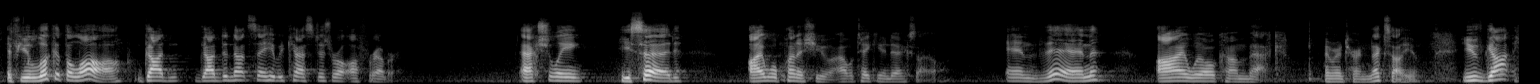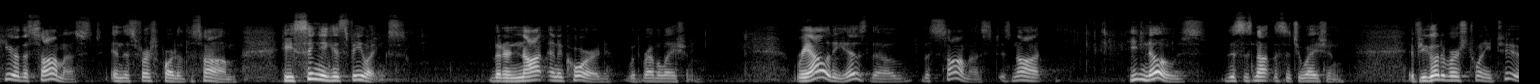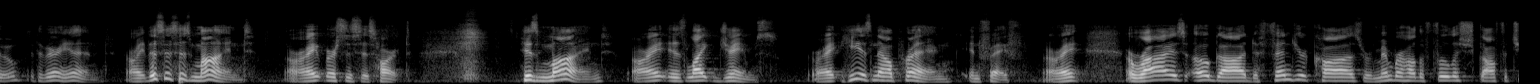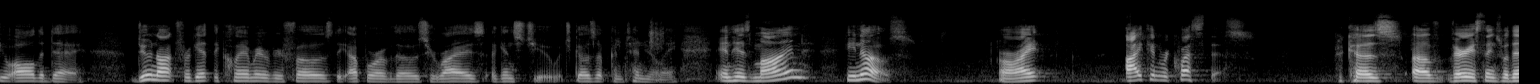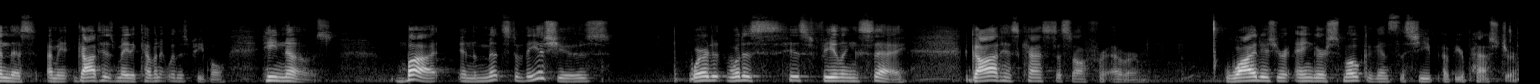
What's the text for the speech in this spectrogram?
If you look at the law, God, God did not say he would cast Israel off forever. Actually, he said, I will punish you, I will take you into exile. And then I will come back and return and exile you. You've got here the psalmist in this first part of the psalm. He's singing his feelings that are not in accord with revelation. Reality is, though, the psalmist is not, he knows this is not the situation. If you go to verse 22 at the very end, all right, this is his mind, all right, versus his heart. His mind, all right, is like James, all right? He is now praying in faith, all right? Arise, O God, defend your cause. Remember how the foolish scoff at you all the day. Do not forget the clamor of your foes, the uproar of those who rise against you, which goes up continually. In his mind, he knows, all right, I can request this because of various things within this. I mean, God has made a covenant with his people. He knows. But in the midst of the issues, where do, what does his feelings say? God has cast us off forever. Why does your anger smoke against the sheep of your pasture?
